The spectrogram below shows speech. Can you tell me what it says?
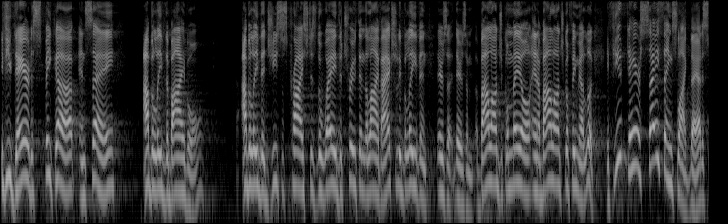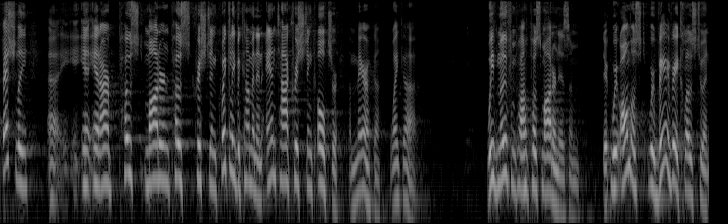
If you dare to speak up and say, I believe the Bible, I believe that Jesus Christ is the way, the truth, and the life. I actually believe in there's a there's a biological male and a biological female. Look, if you dare say things like that, especially uh, in, in our postmodern, post-Christian, quickly becoming an anti-Christian culture, America, wake up. We've moved from postmodernism. We're almost we're very very close to an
